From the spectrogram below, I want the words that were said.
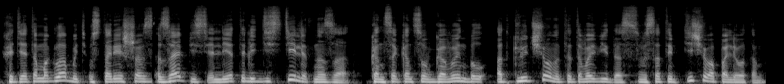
Хотя хотя это могла быть устаревшая запись лет или 10 лет назад. В конце концов, Гавейн был отключен от этого вида с высоты птичьего полета.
